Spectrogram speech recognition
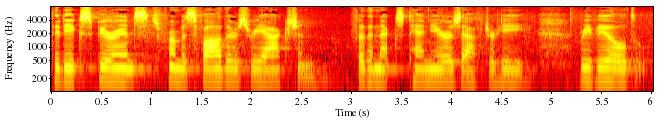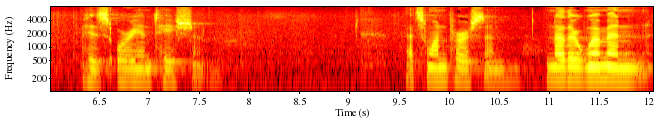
that he experienced from his father's reaction for the next 10 years after he revealed his orientation. That's one person. Another woman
